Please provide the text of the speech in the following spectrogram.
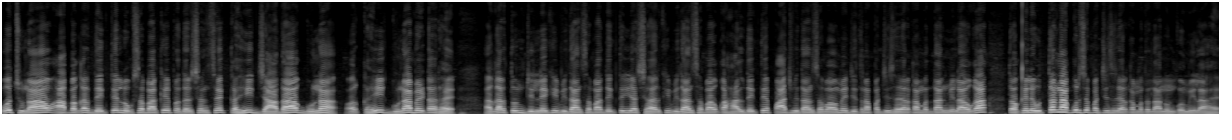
वो चुनाव आप अगर देखते लोकसभा के प्रदर्शन से कहीं ज़्यादा गुना और कहीं गुना बेटर है। अगर तुम ज़िले की विधानसभा देखते या शहर की विधानसभाओं का हाल देखते पाँच विधानसभाओं में जितना पच्चीस हज़ार का मतदान मिला होगा तो अकेले उत्तर नागपुर से पच्चीस हज़ार का मतदान उनको मिला है।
